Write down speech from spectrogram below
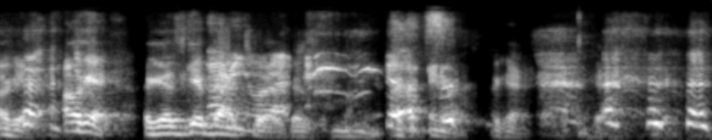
Okay, okay, okay, let's get back Anyway, to it. yes. anyway, okay, okay, okay.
